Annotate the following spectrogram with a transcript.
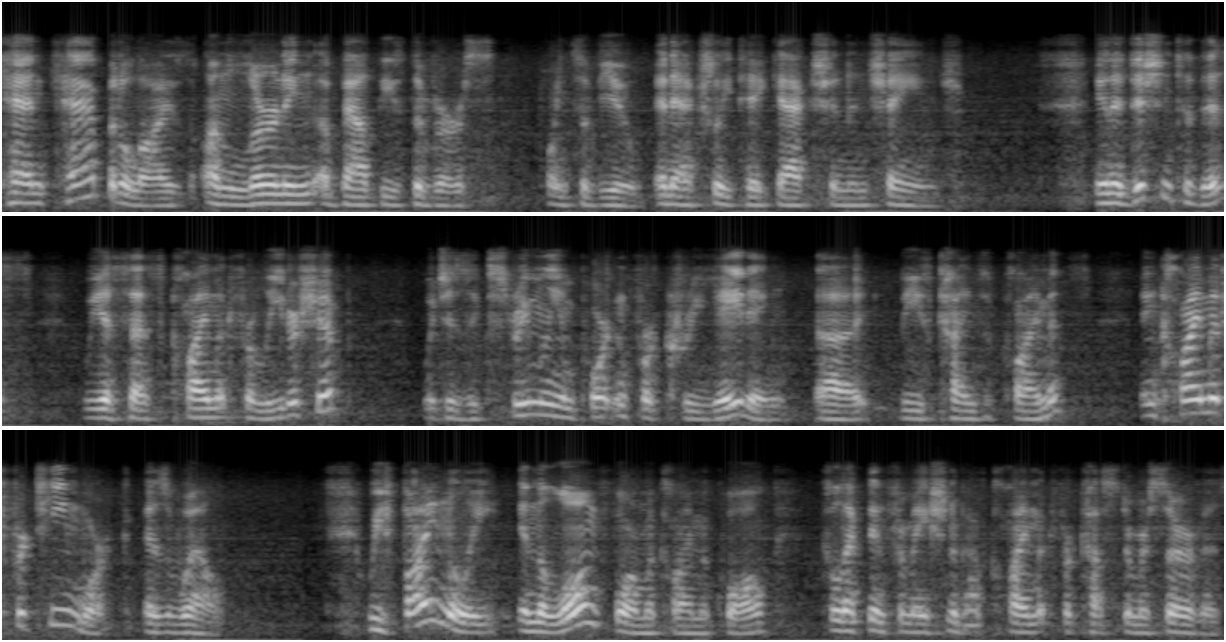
can capitalize on learning about these diverse points of view and actually take action and change. In addition to this, we assess climate for leadership, which is extremely important for creating uh, these kinds of climates, and climate for teamwork as well. We finally, in the long form of Climate Qual, collect information about climate for customer service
